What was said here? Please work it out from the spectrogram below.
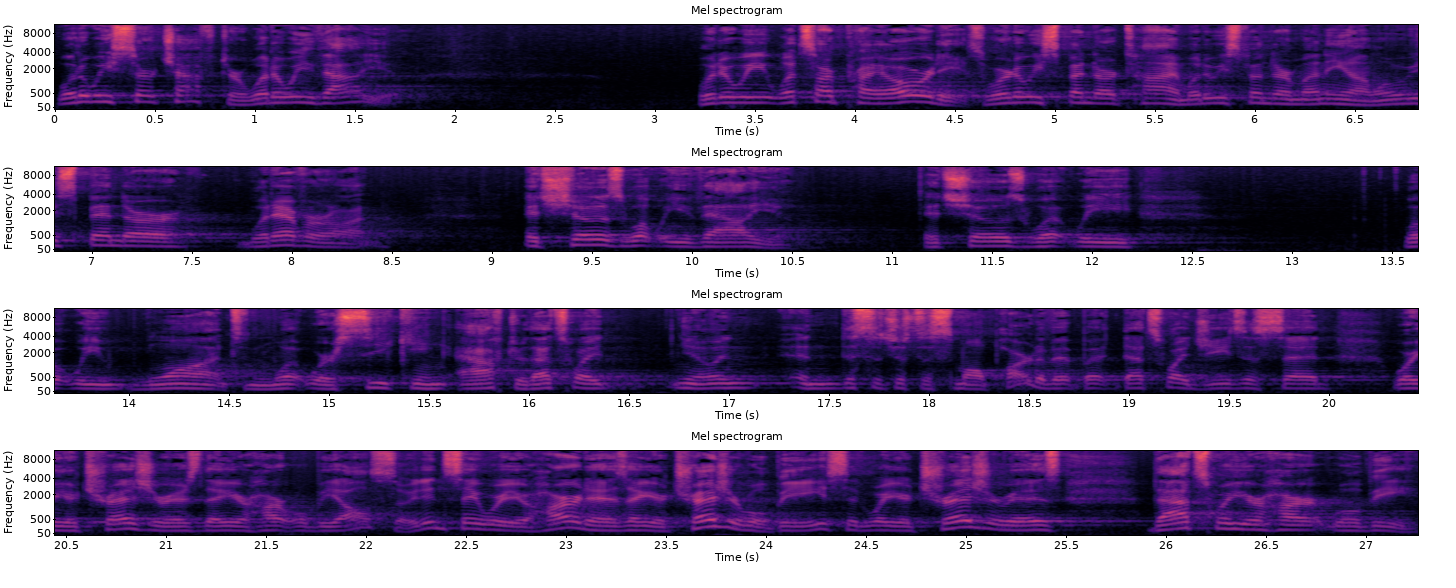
What do we search after? What do we value? What do we, what's our priorities? Where do we spend our time? What do we spend our money on? What do we spend our whatever on? It shows what we value. It shows what we what we want and what we're seeking after. That's why, you know, and, and this is just a small part of it, but that's why Jesus said, Where your treasure is, there your heart will be also. He didn't say where your heart is, there your treasure will be. He said, Where your treasure is, that's where your heart will be.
